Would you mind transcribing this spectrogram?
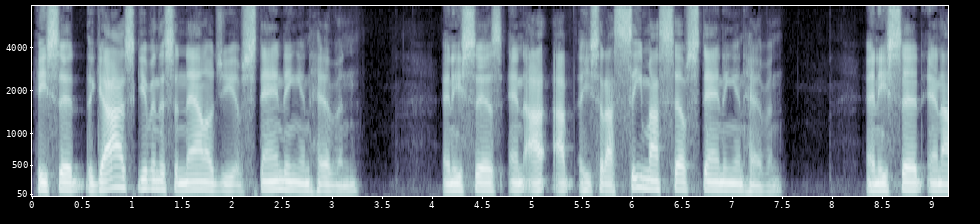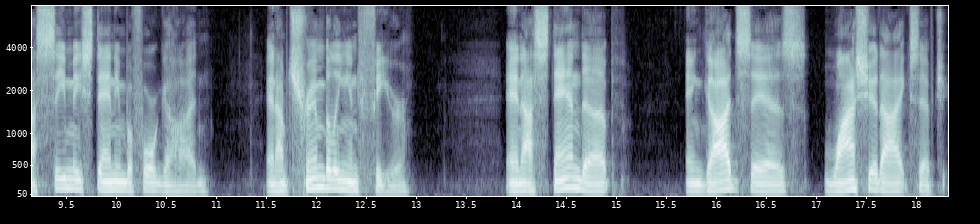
he said the guy's given this analogy of standing in heaven, and he says, and I, I, he said, I see myself standing in heaven, and he said, and I see me standing before God, and I'm trembling in fear, and I stand up, and God says, Why should I accept you?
